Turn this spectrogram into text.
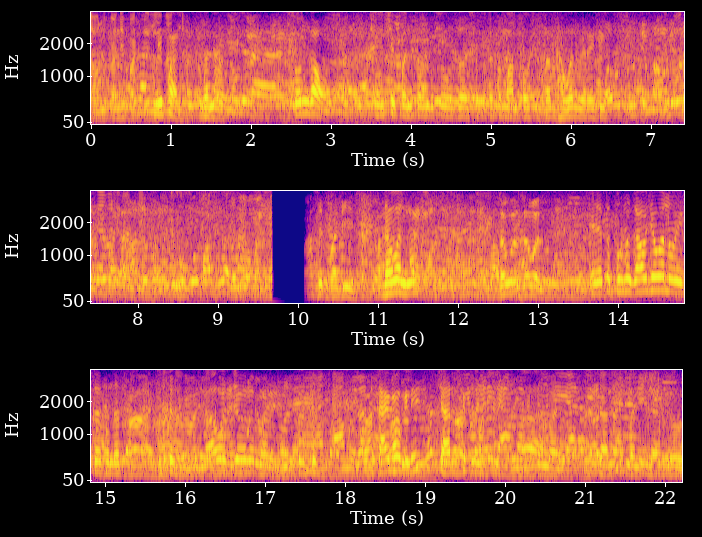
तालुका निपाट जिल्हा निफाड. धन्यवाद. सोनगाव. तीनशे पंचावन्न रुपये ओझं अशा प्रकारचा माल पाहू शकता. धवल व्हेरायटी धवल ना? डबल डबल याच्यात तर पूर्ण गाव जेवलो एका खंदात गावात जेवलं काय भाव गेली? चारशे पंचवीस. चारशे पंचवीस. हो.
